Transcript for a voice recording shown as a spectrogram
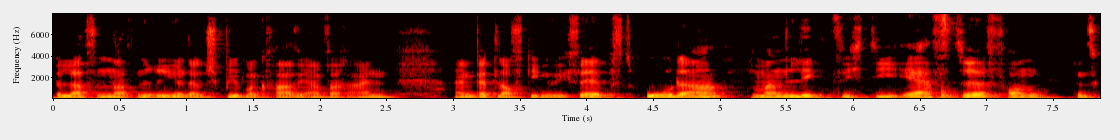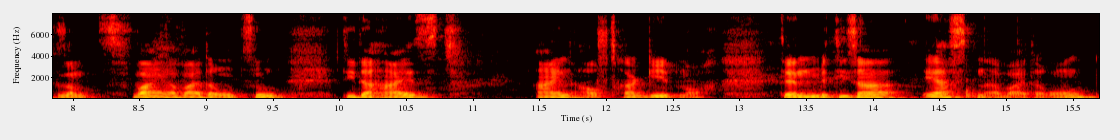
belassen nach den Regeln. Dann spielt man quasi einfach einen, einen Wettlauf gegen sich selbst. Oder man legt sich die erste von insgesamt zwei Erweiterungen zu, die da heißt, ein Auftrag geht noch. Denn mit dieser ersten Erweiterung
